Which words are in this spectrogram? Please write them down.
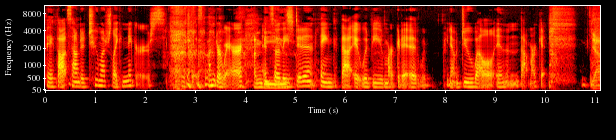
they thought sounded too much like knickers, which was underwear. And so they didn't think that it would be marketed, it would you know, do well in that market. Yeah,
